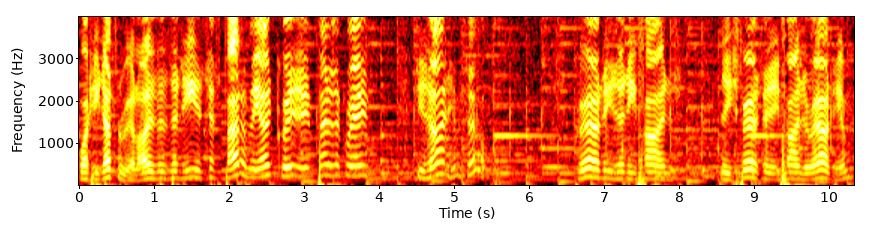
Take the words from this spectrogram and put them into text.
What he doesn't realize is that he is just part of the own cre- part of the creative design himself. The Reality that he finds, the spirit that he finds around him,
